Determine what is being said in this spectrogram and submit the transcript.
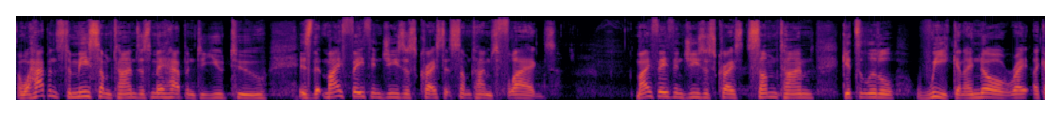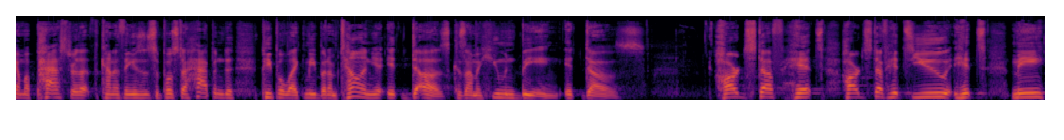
And what happens to me sometimes, this may happen to you too, is that my faith in Jesus Christ it sometimes flags. My faith in Jesus Christ sometimes gets a little weak. And I know, right, like I'm a pastor, that kind of thing isn't supposed to happen to people like me, but I'm telling you, it does, because I'm a human being. It does. Hard stuff hits. Hard stuff hits you. It hits me.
